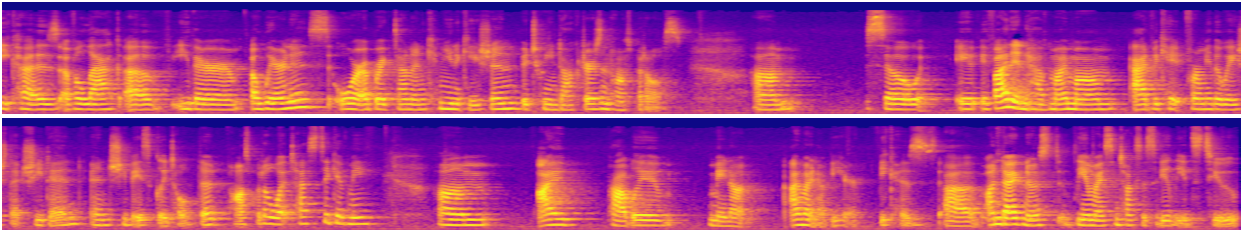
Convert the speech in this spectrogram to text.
because of a lack of either awareness or a breakdown in communication between doctors and hospitals. Um, so if I didn't have my mom advocate for me the way that she did, and she basically told the hospital what tests to give me, um, I probably may not, I might not be here because uh, undiagnosed bleomycin toxicity leads to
